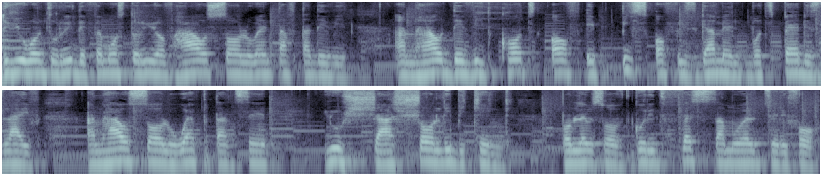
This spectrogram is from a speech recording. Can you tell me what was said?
Do you want to read the famous story of how Saul went after David and how David cut off a piece of his garment but spared his life, and how Saul wept and said, You shall surely be king? Problem solved. Go read 1 Samuel 24.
